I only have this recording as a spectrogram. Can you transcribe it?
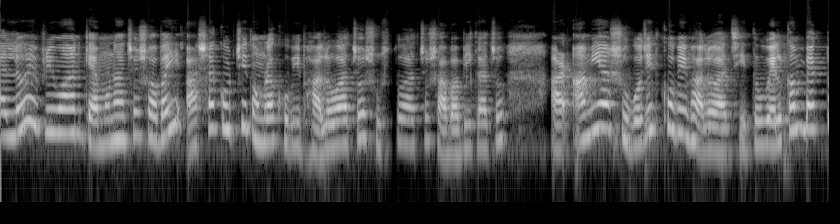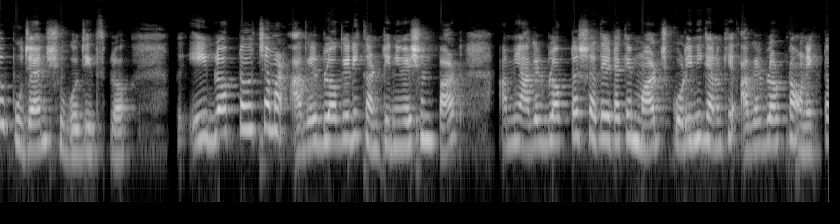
হ্যালো এভরিওয়ান কেমন আছো সবাই? আশা করছি তোমরা খুবই ভালো আছো, সুস্থ আছো, স্বাভাবিক আছো। আর আমি আর শুভজিৎ খুবই ভালো আছি। তো welcome back to Puja and Subhajit blog তো এই ব্লগটা হচ্ছে আমার আগের ব্লগেরই কন্টিনিউয়েশন পার্ট আমি আগের ব্লগটার সাথে এটাকে মার্চ করিনি, কেন কি আগের ব্লগটা অনেকটা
